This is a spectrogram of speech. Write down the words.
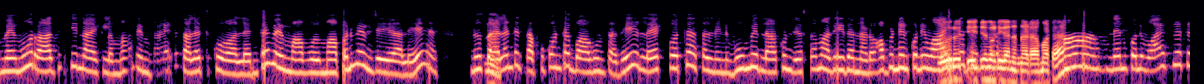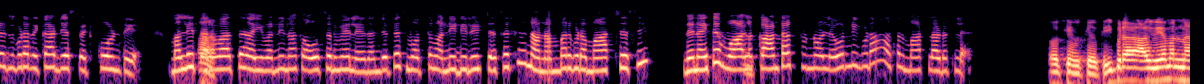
మేము రాజకీయ నాయకులమ్మా మేము బయట తలెత్తుకోవాలి అంటే మేము మా మా పని మేము చేయాలి. నువ్వు. సైలెంట్ తప్పుకుంటే బాగుంటది. లేకపోతే అసలు నేను భూమి మీద లేకుండా చేస్తాము? అది ఇది అన్నాడు. అప్పుడు నేను కొన్ని వాయిస్ నేను కొన్ని వాయిస్ మెసేజ్లు కూడా రికార్డ్ చేసి పెట్టుకోండి మళ్ళీ. తర్వాత ఇవన్నీ నాకు అవసరమే లేదని చెప్పేసి మొత్తం అన్ని డిలీట్ చేసేసి నా నంబర్ కూడా మార్చేసి నేనైతే వాళ్ళ కాంటాక్ట్ ఉన్న వాళ్ళు ఎవరిని కూడా అసలు మాట్లాడట్లే. Okay okay okay. ఇప్పుడు అవి ఏమన్నా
